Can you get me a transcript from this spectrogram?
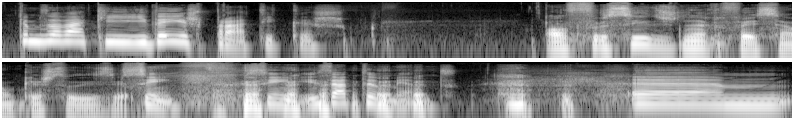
Estamos a dar aqui ideias práticas. Oferecidos na refeição, queres tu dizer? Sim, sim, exatamente. um,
